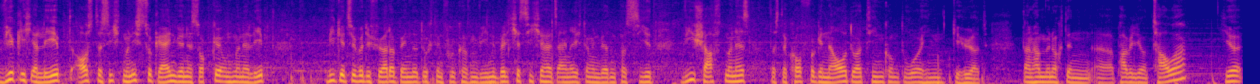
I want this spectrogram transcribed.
wirklich erlebt, aus der Sicht, man ist so klein wie eine Socke und man erlebt, wie geht es über die Förderbänder durch den Flughafen Wien, welche Sicherheitseinrichtungen werden passiert, wie schafft man es, dass der Koffer genau dorthin kommt, wo er hingehört. Dann haben wir noch den äh, Pavillon Tower. Hier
